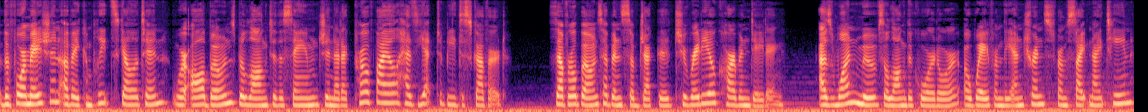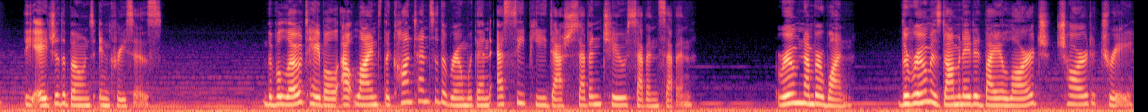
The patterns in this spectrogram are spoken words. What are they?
The formation of a complete skeleton, where all bones belong to the same genetic profile, has yet to be discovered. Several bones have been subjected to radiocarbon dating. As one moves along the corridor, away from the entrance from Site 19, the age of the bones increases. The below table outlines the contents of the room within SCP 7277. Room number 1. The room is dominated by a large, charred tree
